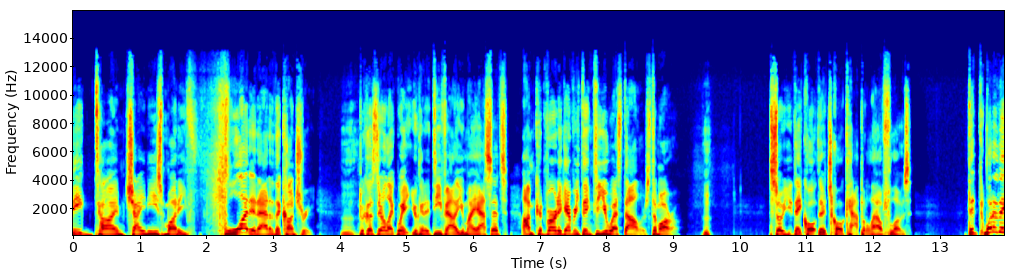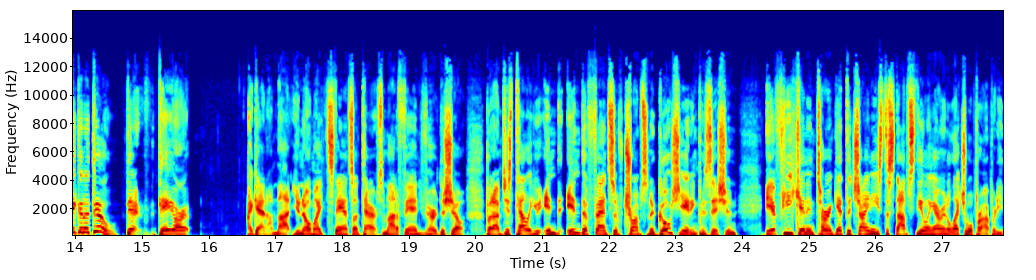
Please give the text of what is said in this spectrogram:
Big time Chinese money flooded out of the country. Because they're like, wait, you're going to devalue my assets? I'm converting everything to US dollars tomorrow. So you, they call it's called capital outflows. What are they going to do? They they are again. I'm not. You know my stance on tariffs. I'm not a fan. You've heard the show, but I'm just telling you in in defense of Trump's negotiating position. If he can in turn get the Chinese to stop stealing our intellectual property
